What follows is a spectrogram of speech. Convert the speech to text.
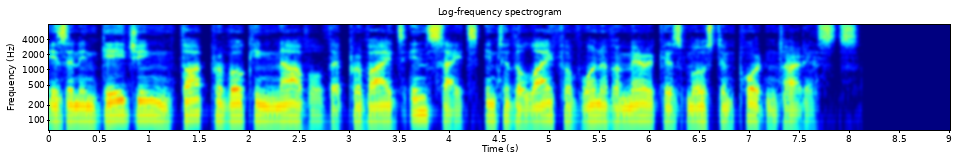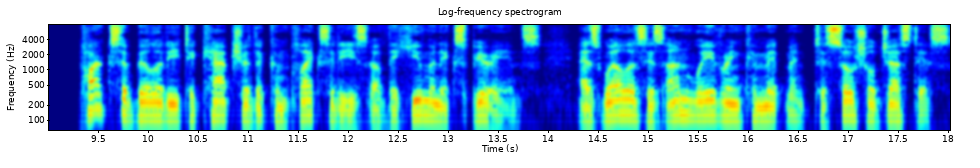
is an engaging and thought-provoking novel that provides insights into the life of one of America's most important artists. Park's ability to capture the complexities of the human experience, as well as his unwavering commitment to social justice,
